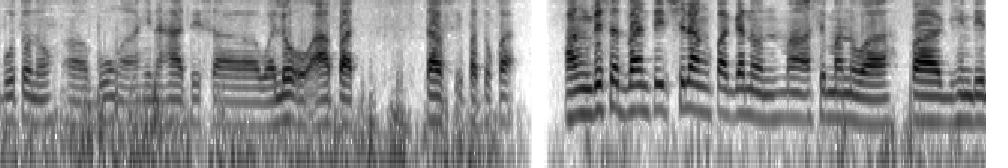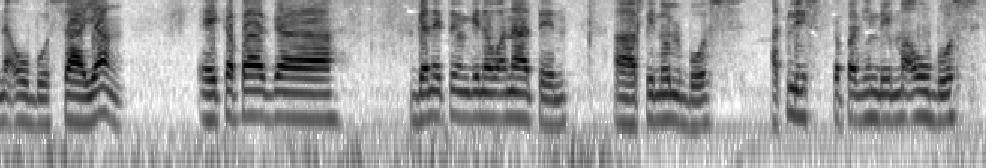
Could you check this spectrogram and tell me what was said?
buto no? Uh, bunga hinahati sa walo o apat tapos ipatuka. Ang disadvantage lang pag ganun mga kasimanwa pag hindi naubos sayang. Eh kapag uh, ganito yung ginawa natin uh, pinulbos at least kapag hindi maubos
